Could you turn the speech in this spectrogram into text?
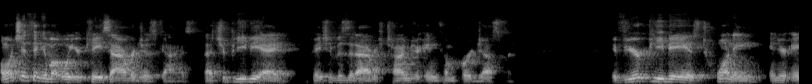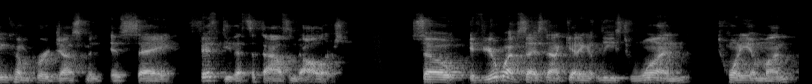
I want you to think about what your case average is, guys. That's your PVA, patient visit average, times your income per adjustment. If your PVA is 20 and your income per adjustment is say 50, that's $1,000. So if your website is not getting at least one 20 a month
